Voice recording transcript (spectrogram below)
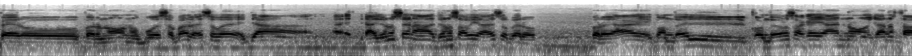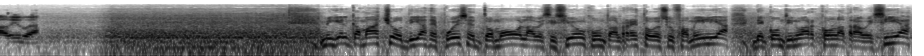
pero, pero no, no pude sacarlo. Eso ya, yo no sé nada, yo no sabía eso, pero pero ya eh, cuando él, cuando yo lo saqué ya no, ya no estaba vivo Miguel Camacho días después tomó la decisión junto al resto de su familia de continuar con la travesía.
